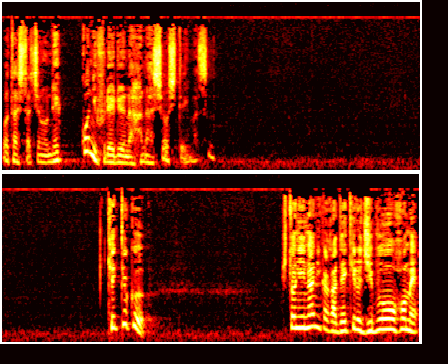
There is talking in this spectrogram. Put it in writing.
私たちの根っこに触れるような話をしています。結局、人に何かができる自分を褒め、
